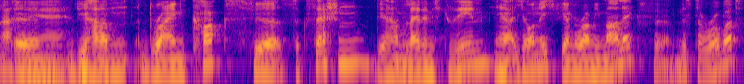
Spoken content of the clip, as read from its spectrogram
Ach, ähm, nee, wir haben Brian Cox für Succession. Wir haben Leider nicht gesehen. ja, ich auch nicht. Wir haben Rami Malek für Mr. Robot.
